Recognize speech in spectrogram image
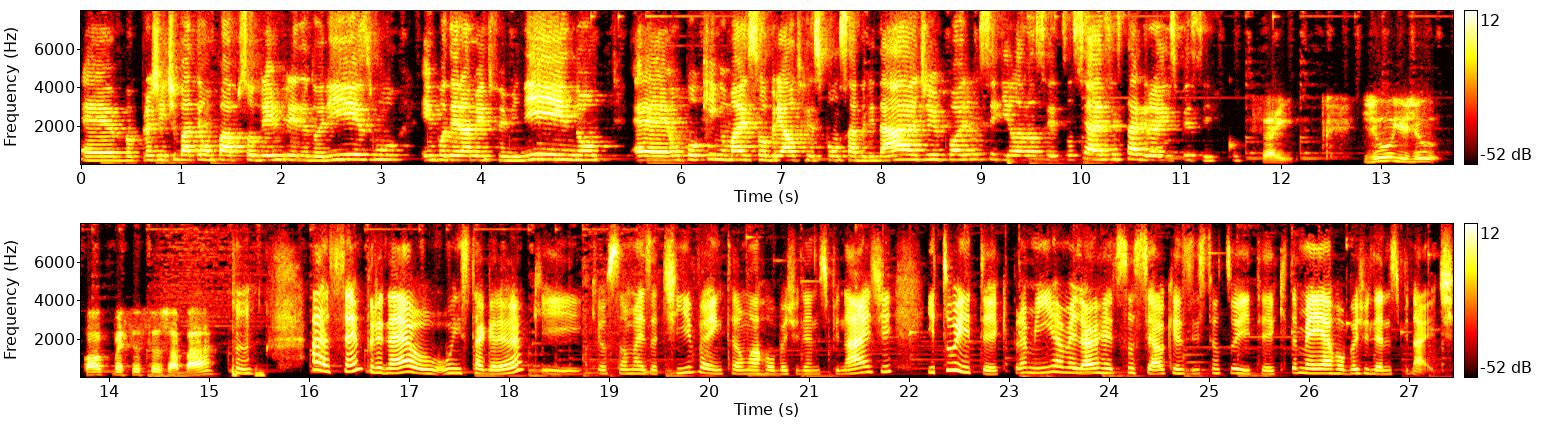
É, para a gente bater um papo sobre empreendedorismo, empoderamento feminino, é, um pouquinho mais sobre autorresponsabilidade, pode me seguir lá nas redes sociais, Instagram em específico. Isso aí. Ju, Ju, qual vai ser o seu jabá? Ah, sempre, né? O, o, Instagram, que, que eu sou mais ativa, então, arroba Juliana Spinardi. E Twitter, que para mim é a melhor rede social que existe é o Twitter, que também é arroba Juliana Spinardi.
